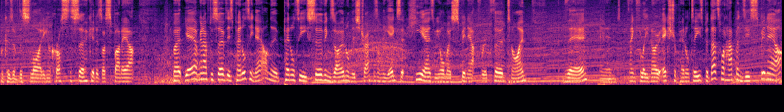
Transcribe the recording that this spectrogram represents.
because of the sliding across the circuit as I spun out. But yeah, I'm going to have to serve this penalty now. And the penalty serving zone on this track is on the exit here as we almost spin out for a third time there. And thankfully no extra penalties. But that's what happens you spin out,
